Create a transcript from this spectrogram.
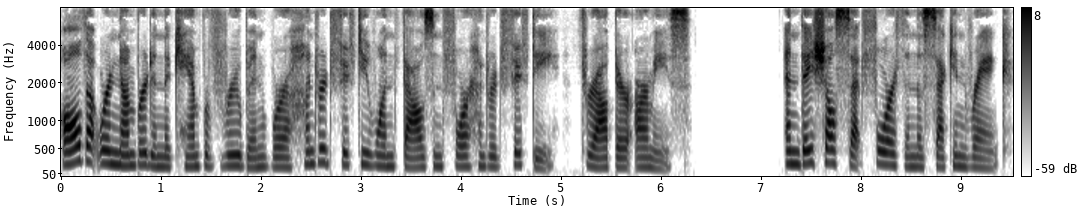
All that were numbered in the camp of Reuben were 151,450, throughout their armies. And they shall set forth in the second rank.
